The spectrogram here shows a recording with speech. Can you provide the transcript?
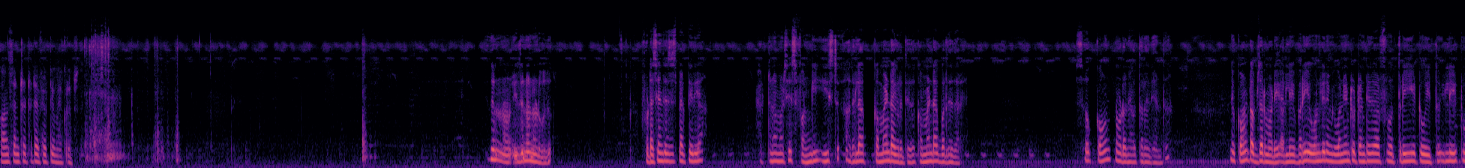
ಕಾನ್ಸಂಟ್ರೇಟೆಡ್ ಎಫೆಕ್ಟಿವ್ ಮೈಕ್ರೋಬ್ಸ್ ಇದನ್ನು ಇದನ್ನು ನೋಡ್ಬೋದು. Photosynthesis bacteria actinomycetes fungi yeast ಅದೆಲ್ಲ ಕಮೆಂಡ್ ಆಗಿರುತ್ತೆ ಇದು. ಕಮೆಂಡ್ ಬರೆದಿದ್ದಾರೆ. ಸೊ ಕೌಂಟ್ ನೋಡೋಣ ಯಾವ ಥರ ಇದೆ ಅಂತ. ನೀವು ಕೌಂಟ್ ಅಬ್ಸರ್ವ್ ಮಾಡಿ. ಅಲ್ಲಿ ಬರೀ ಓನ್ಲಿ ನಿಮಗೆ one into ten to of three two ಇತ್ತು. ಇಲ್ಲಿ two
